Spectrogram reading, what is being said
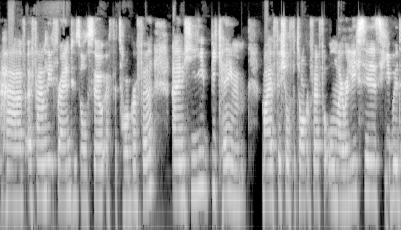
have a family friend who's also a photographer, and he became my official photographer for all my releases. He would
